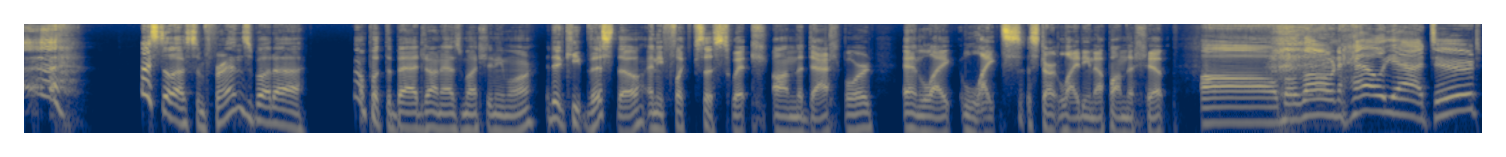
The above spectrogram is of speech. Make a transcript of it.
uh, i still have some friends but uh I don't put the badge on as much anymore. I did keep this though, and he flips a switch on the dashboard, and like lights start lighting up on the ship. Oh, Malone, hell yeah, dude.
